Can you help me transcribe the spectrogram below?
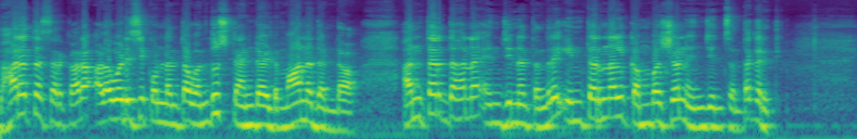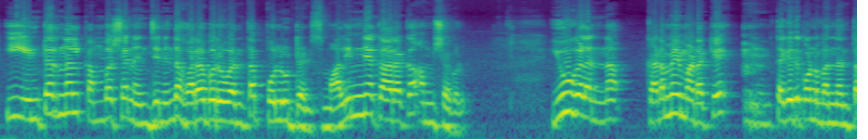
ಭಾರತ ಸರ್ಕಾರ ಅಳವಡಿಸಿಕೊಂಡಂಥ ಒಂದು ಸ್ಟ್ಯಾಂಡರ್ಡ್ ಮಾನದಂಡ. ಅಂತರ್ದಹನ ಎಂಜಿನ್ ಅಂತಂದರೆ ಇಂಟರ್ನಲ್ ಕಂಬಷನ್ ಎಂಜಿನ್ಸ್ ಅಂತ ಕರಿತೀವಿ. ಈ ಇಂಟರ್ನಲ್ ಕಂಬಷನ್ ಎಂಜಿನಿಂದ ಹೊರಬರುವಂಥ ಪೊಲ್ಯೂಟೆಂಟ್ಸ್ ಮಾಲಿನ್ಯಕಾರಕ ಅಂಶಗಳು. ಇವುಗಳನ್ನು ಕಡಿಮೆ ಮಾಡೋಕ್ಕೆ ತೆಗೆದುಕೊಂಡು ಬಂದಂಥ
